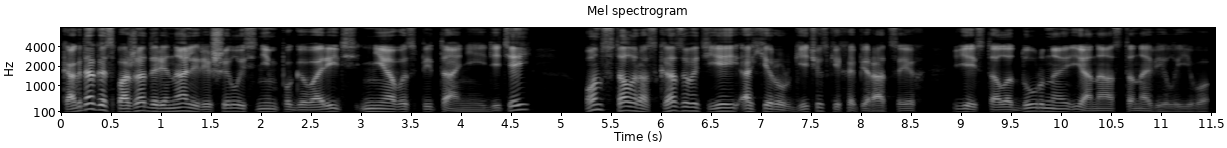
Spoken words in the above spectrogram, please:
Когда госпожа Дориналь решила с ним поговорить не о воспитании детей, он стал рассказывать ей о хирургических операциях. Ей стало дурно, и она остановила его.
